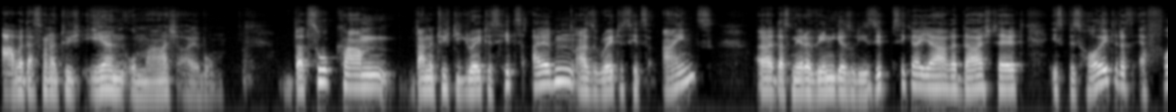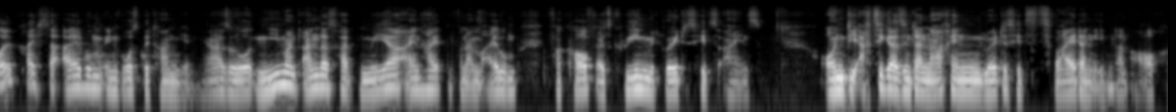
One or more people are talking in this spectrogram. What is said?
Aber das war natürlich eher ein Hommage-Album. Dazu kamen dann natürlich die Greatest Hits-Alben, also Greatest Hits 1, äh, das mehr oder weniger so die 70er Jahre darstellt, ist bis heute das erfolgreichste Album in Großbritannien. Ja, also niemand anders hat mehr Einheiten von einem Album verkauft als Queen mit Greatest Hits 1. Und die 80er sind dann nachher in Greatest Hits 2 dann eben dann auch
